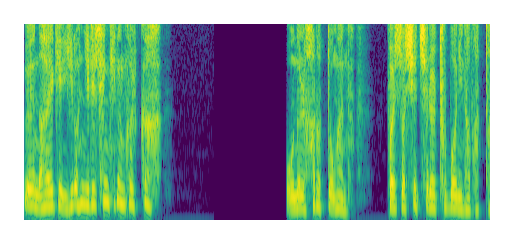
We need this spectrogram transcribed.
왜 나에게 이런 일이 생기는 걸까? 오늘 하루 동안 벌써 시체를 두 번이나 봤다.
